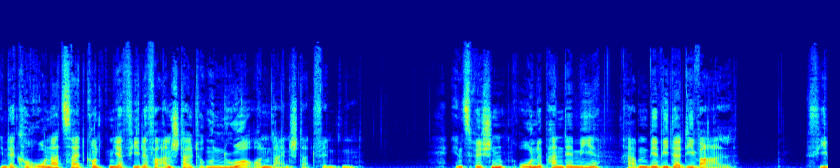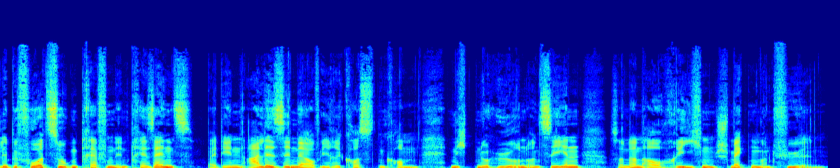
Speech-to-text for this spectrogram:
In der Corona-Zeit konnten ja viele Veranstaltungen nur online stattfinden. Inzwischen, ohne Pandemie, haben wir wieder die Wahl. Viele bevorzugen Treffen in Präsenz, bei denen alle Sinne auf ihre Kosten kommen, nicht nur hören und sehen, sondern auch riechen, schmecken und fühlen.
